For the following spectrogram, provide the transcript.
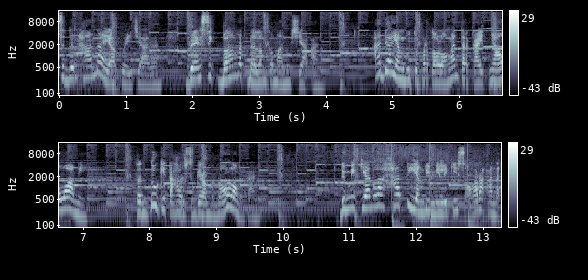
sederhana ya kue jaran. Basic banget dalam kemanusiaan. Ada yang butuh pertolongan terkait nyawa nih. Tentu kita harus segera menolong kan. Demikianlah hati yang dimiliki seorang anak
